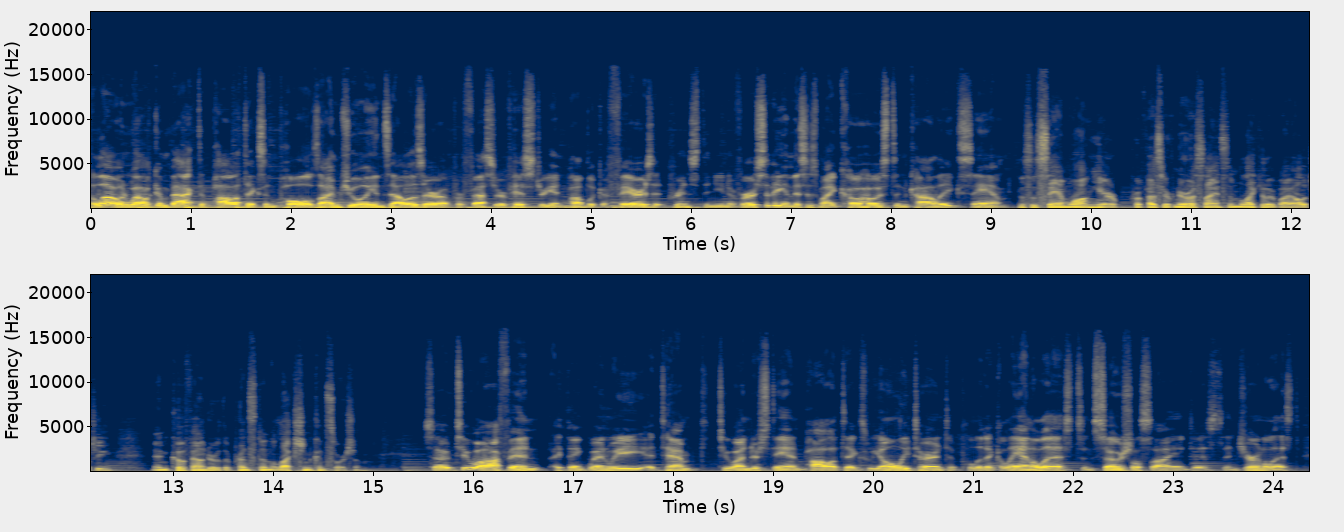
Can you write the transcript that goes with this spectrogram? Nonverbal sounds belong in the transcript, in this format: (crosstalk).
Hello and welcome back to Politics and Polls. I'm Julian Zelizer, a professor of history and public affairs at Princeton University, and this is my co host and colleague, Sam. This is Sam Wang here, professor of neuroscience and molecular biology and co founder of the Princeton Election Consortium. So, too often, I think when we attempt to understand politics, we only turn to political analysts and social scientists and journalists.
